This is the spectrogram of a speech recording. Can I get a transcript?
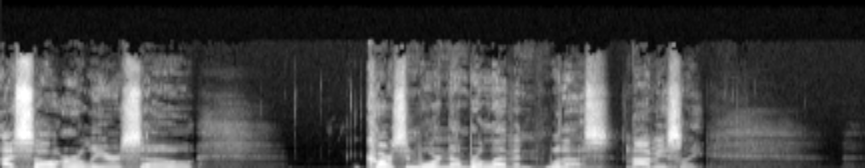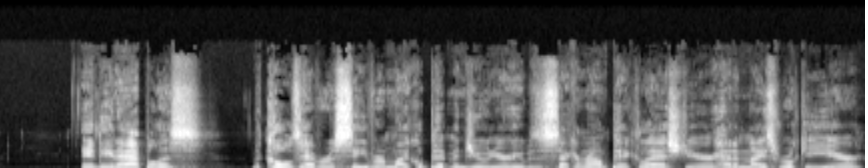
I saw earlier so Carson wore number 11 with us, mm-hmm. obviously. Indianapolis, the Colts have a receiver, Michael Pittman Jr. He was a second round pick last year, had a nice rookie year.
